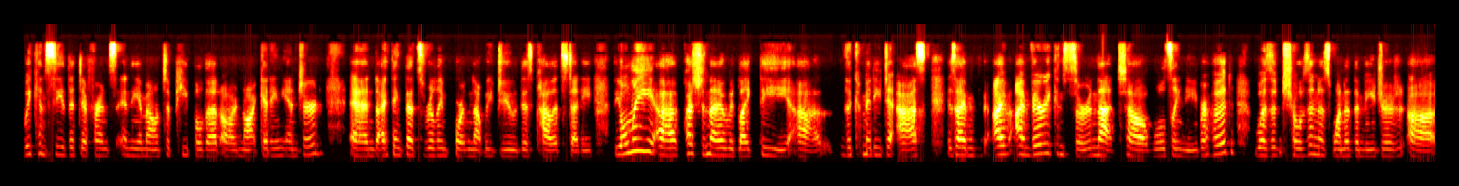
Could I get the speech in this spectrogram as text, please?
We can see the difference in the amount of people that are not getting injured. And I think that's really important that we do this pilot study. The only uh, question that I would like the uh, the committee to ask is I'm I'm, I'm very concerned that uh, Wolseley neighborhood wasn't chosen as one of the major uh,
